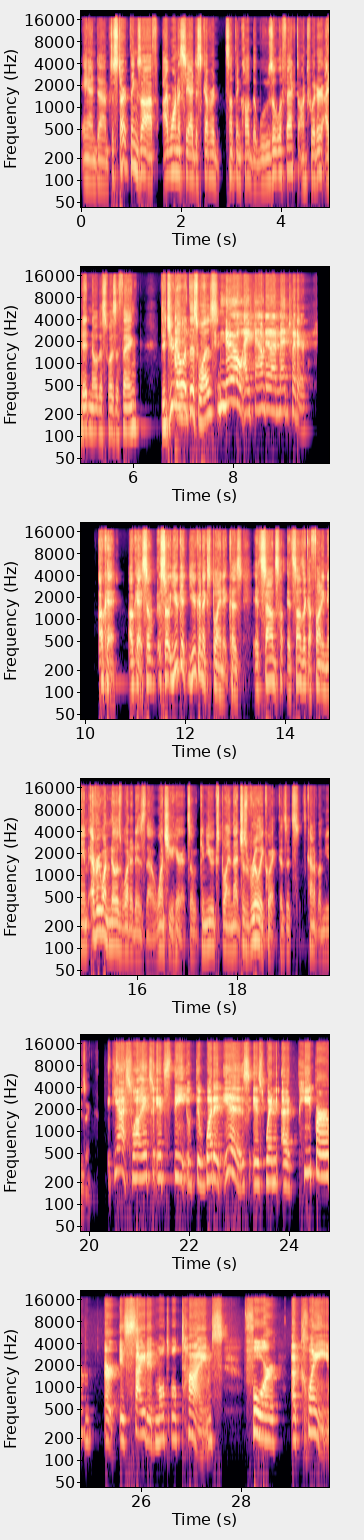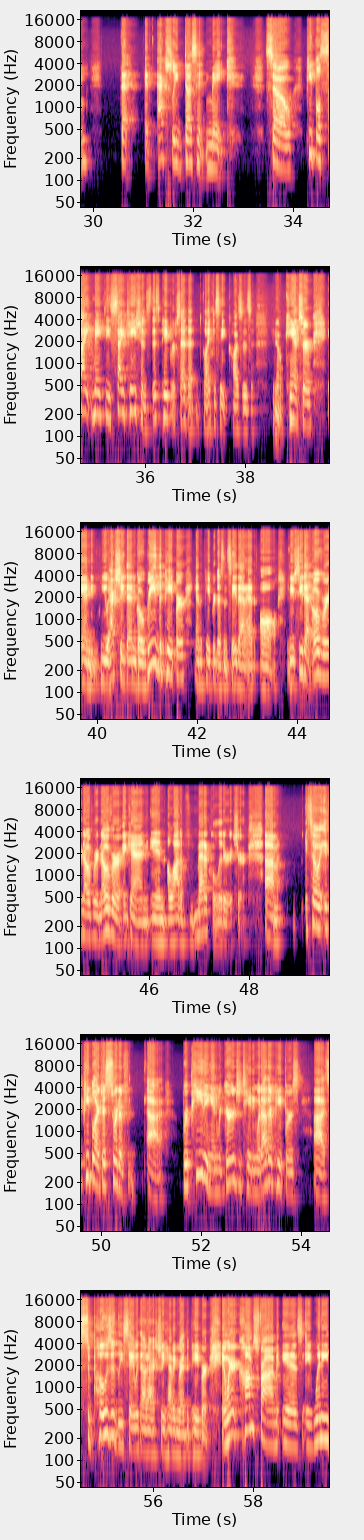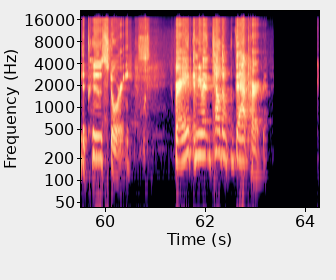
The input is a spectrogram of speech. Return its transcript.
And um, to start things off, I want to say I discovered something called the Woozle effect on Twitter. I didn't know this was a thing. Did you know I, what this was? No, I found it on Med Twitter. Okay. Okay, so so you can you can explain it because it sounds it sounds like a funny name. Everyone knows what it is though once you hear it. So can you explain that just really quick because it's it's kind of amusing. Yes, well, it's it's the, the what it is is when a paper or is cited multiple times for a claim that it actually doesn't make. So people cite make these citations. This paper said that glyphosate causes, you know, cancer, and you actually then go read the paper, and the paper doesn't say that at all. And you see that over and over and over again in a lot of medical literature. Um, so if people are just sort of uh, repeating and regurgitating what other papers uh, supposedly say without actually having read the paper. And where it comes from is a Winnie the Pooh story, right? And you tell them that part.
